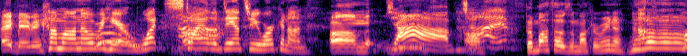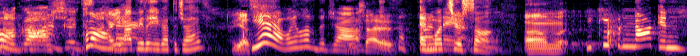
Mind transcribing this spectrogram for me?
Hey, baby. come on over here. What style of dance are you working on? Um, Job. the Matho is the Macarena. No. Oh, gosh. Come on, Are you happy that you got the jive? Yes. Yeah, we love the job. excited. It's a And fun what's your song? Um, You keep knocking.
